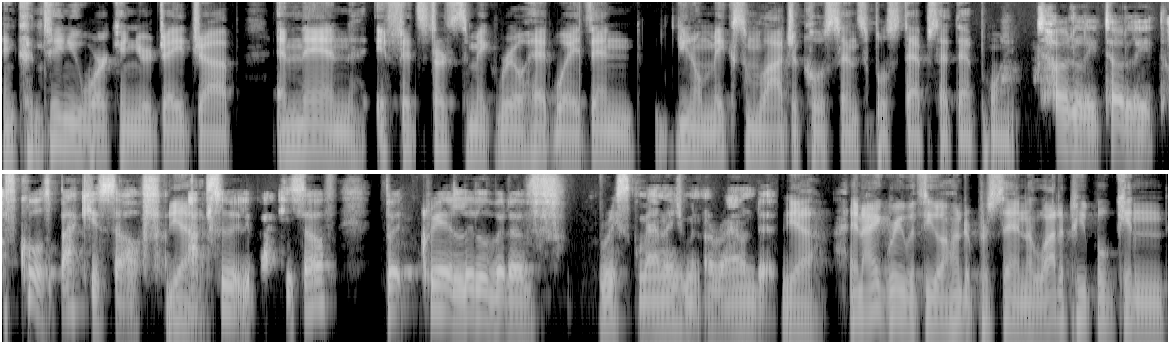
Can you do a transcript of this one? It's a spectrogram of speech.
and continue working your day job. And then if it starts to make real headway, then, you know, make some logical, sensible steps at that point. Totally, totally. Of course, back yourself. Yeah. Absolutely back yourself, but create a little bit of risk management around it. Yeah. And I agree with you 100%. A lot of people can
